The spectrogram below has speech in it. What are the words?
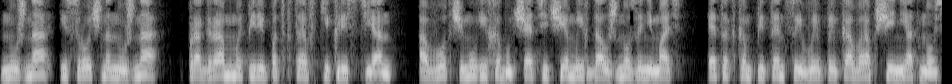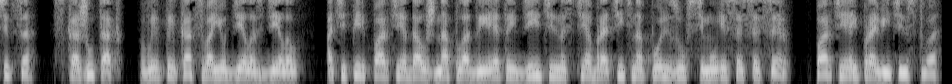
Нужна и срочно нужна программа переподготовки крестьян, а вот чему их обучать и чем их должно занимать, это к компетенции ВПК вообще не относится. Скажу так, ВПК свое дело сделал, а теперь партия должна плоды этой деятельности обратить на пользу всему СССР партия и правительство.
